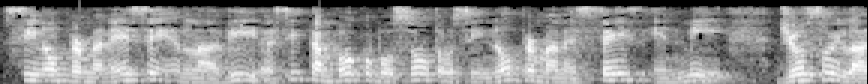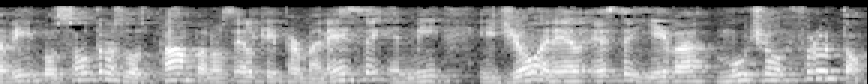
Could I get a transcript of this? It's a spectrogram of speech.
si no permanece en la vida, así tampoco vosotros, si no permanecéis en mí, yo soy la vid, vosotros los pámpanos, el que permanece en mí y yo en él, este lleva mucho fruto,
